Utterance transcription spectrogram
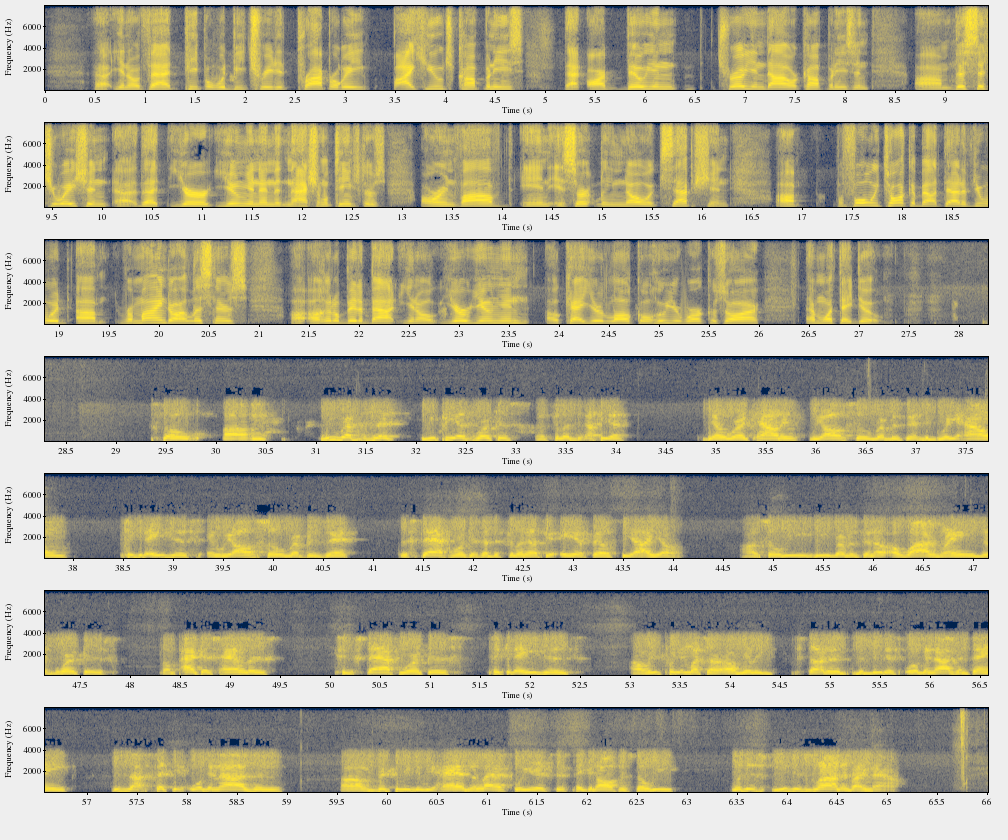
uh, you know, that people would be treated properly by huge companies that are billion, trillion dollar companies, and um, this situation uh, that your union and the national Teamsters are involved in is certainly no exception. Uh, before we talk about that, if you would um, remind our listeners uh, a little bit about you know your union, okay, your local, who your workers are, and what they do. So um, we represent UPS workers in Philadelphia, Delaware County. We also represent the Greyhound ticket agents, and we also represent the staff workers at the Philadelphia AFL-CIO. Uh, so we, we represent a, a, wide range of workers, from package handlers to staff workers, ticket agents. Uh, we pretty much are, are, really starting to do this organizing thing. This is our second organizing uh, victory that we had in the last four years since taking office. So we we're just we just grinding right now.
